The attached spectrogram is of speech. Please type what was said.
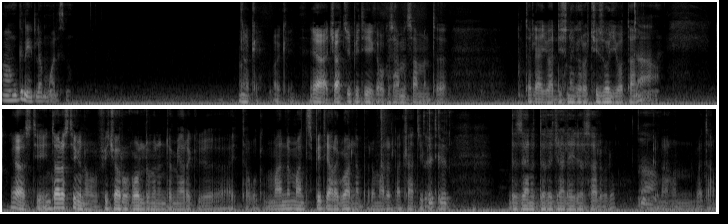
አሁን ግን የለም ማለት ነው። ቻት ጂፒቲ ከሳምንት ሳምንት የተለያዩ አዲስ ነገሮች ይዞ እየወጣ ነው። yeah እስቲ interesting ነው። future ኡ hold ምን እንደሚያደርግ አይታወቅም። ማንም anticipate ያደረገው አልነበረም አደላ ቻት ጂፒቲ እንደዚህ አይነት ደረጃ ላይ ይደርሳል ብሎ። ግን አሁን በጣም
